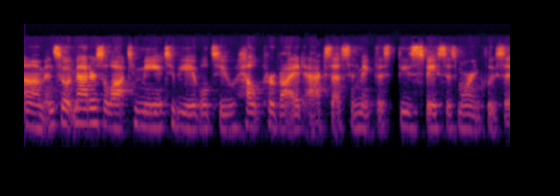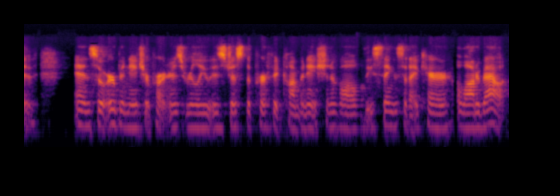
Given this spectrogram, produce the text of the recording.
Um, and so it matters a lot to me to be able to help provide access and make this, these spaces more inclusive. And so Urban Nature Partners really is just the perfect combination of all of these things that I care a lot about.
